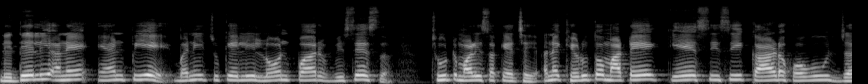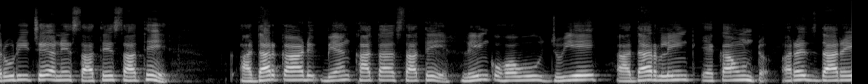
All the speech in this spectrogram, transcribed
લીધેલી અને એનપીએ બની ચૂકેલી લોન પર વિશેષ છૂટ મળી શકે છે. અને ખેડૂતો માટે કેસીસી કાર્ડ હોવું જરૂરી છે અને સાથે સાથે આધાર કાર્ડ, બેંક ખાતા સાથે લિંક હોવું જોઈએ. આધાર લિંક એકાઉન્ટ અરજદારે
